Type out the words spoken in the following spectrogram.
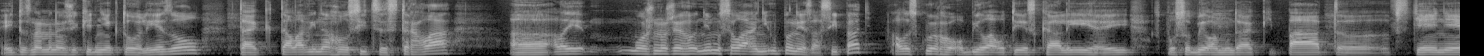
Hej, to znamená, že keď niekto liezol, tak tá lavina ho síce strhla, ale možno, že ho nemusela ani úplne zasypať, ale skôr ho obila o tie skaly, hej, spôsobila mu taký pád e, v stene,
